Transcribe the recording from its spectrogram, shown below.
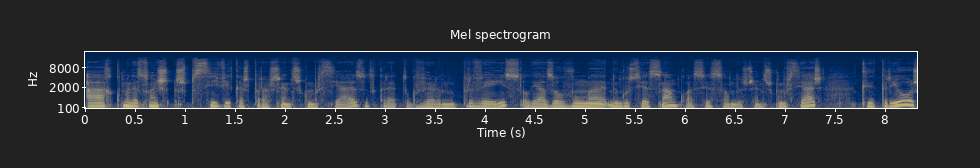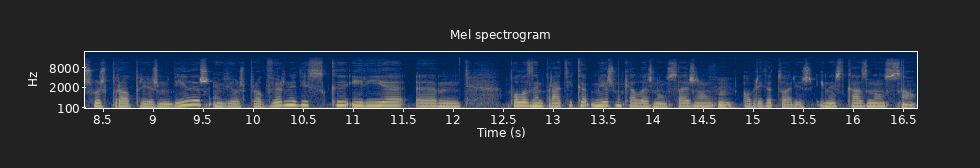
Há recomendações específicas para os centros comerciais, o decreto do governo prevê isso. Aliás, houve uma negociação com a Associação dos Centros Comerciais que criou as suas próprias medidas, enviou-as para o governo e disse que iria um, pô-las em prática, mesmo que elas não sejam hum. obrigatórias. E neste caso não são.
